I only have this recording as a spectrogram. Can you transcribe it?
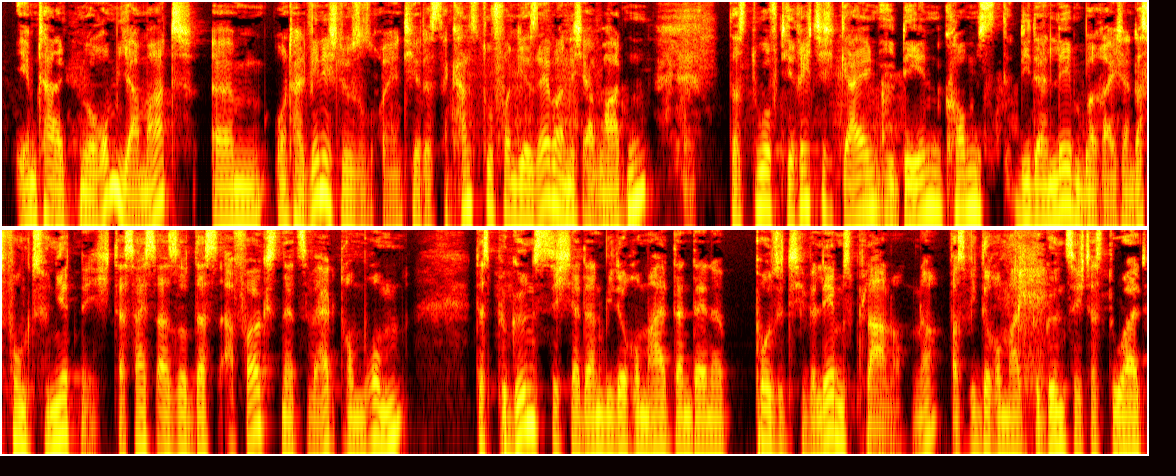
eben halt nur rumjammert ähm, und halt wenig lösungsorientiert ist, dann kannst du von dir selber nicht erwarten, dass du auf die richtig geilen Ideen kommst, die dein Leben bereichern. Das funktioniert nicht. Das heißt also, das Erfolgsnetzwerk drumherum, das begünstigt ja dann wiederum halt dann deine positive Lebensplanung, ne? Was wiederum halt begünstigt, dass du halt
